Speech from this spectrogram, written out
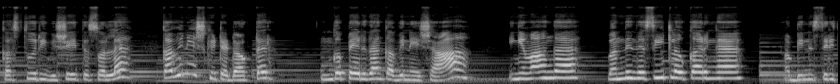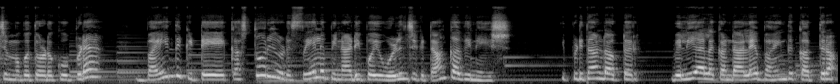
கஸ்தூரி விஷயத்த சொல்ல கவினேஷ் கிட்ட டாக்டர் உங்க பேரு தான் கவினேஷா? இங்க வாங்க வந்து இந்த சீட்ல உட்காருங்க அப்படின்னு சிரிச்ச முகத்தோட கூப்பிட பயந்துகிட்டே கஸ்தூரியோட சேலை பின்னாடி போய் ஒளிஞ்சுக்கிட்டான் கவினேஷ். இப்படிதான் டாக்டர். வெளியால கண்டாலே பயந்து கத்துறான்.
